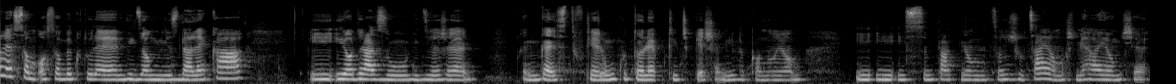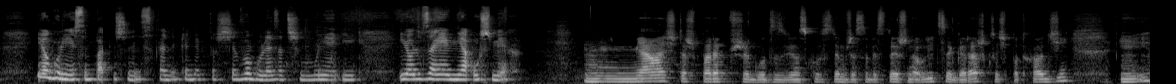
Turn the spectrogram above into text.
ale są osoby, które widzą mnie z daleka i, i od razu widzę, że ten gest w kierunku torebki czy kieszeni wykonują i, i, i z sympatią coś rzucają, uśmiechają się i ogólnie sympatyczny jest wtedy, kiedy ktoś się w ogóle zatrzymuje i, i odwzajemnia uśmiech. Miałaś też parę przygód w związku z tym, że sobie stoisz na ulicy, garaż, ktoś podchodzi i,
